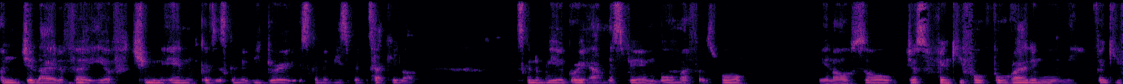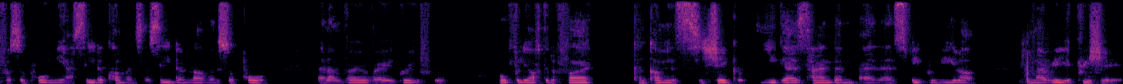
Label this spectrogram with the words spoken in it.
on July the 30th. Tune in because it's going to be great. It's going to be spectacular. It's going to be a great atmosphere in Bournemouth as well. You know, so just thank you for, for riding with me. Thank you for supporting me. I see the comments, I see the love and support, and I'm very, very grateful. Hopefully, after the fight, can come and shake you guys' hand and, and, and speak with you lot. And I really appreciate it.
